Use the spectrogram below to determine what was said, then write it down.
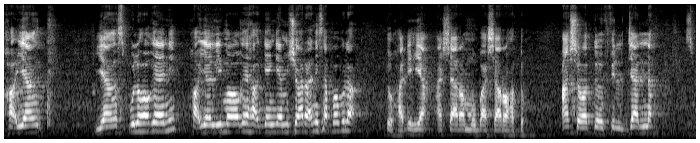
Hak yang yang 10 orang ni, hak yang 5 orang hak geng-geng mesyuarat ni siapa pula? Tu hadis yang asyara mubasyarah tu. Asyratun fil jannah. 10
